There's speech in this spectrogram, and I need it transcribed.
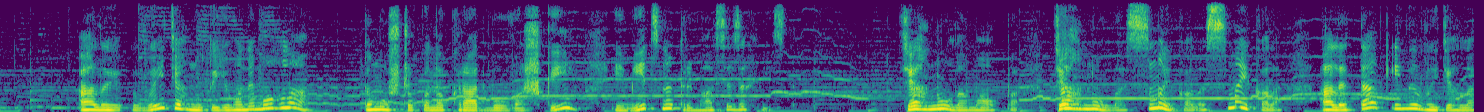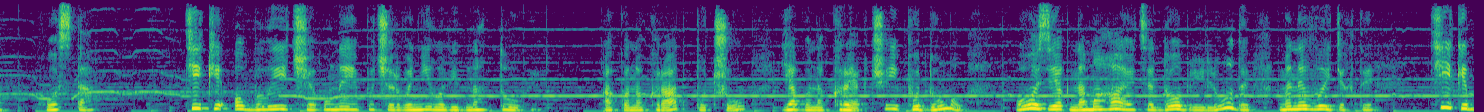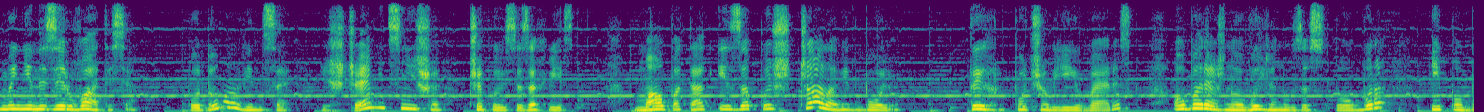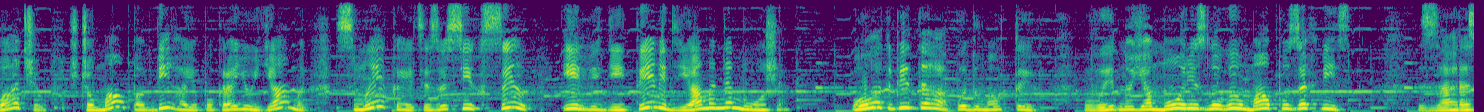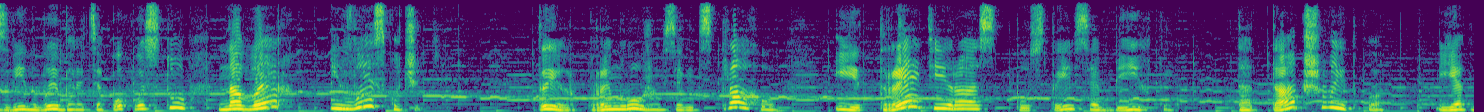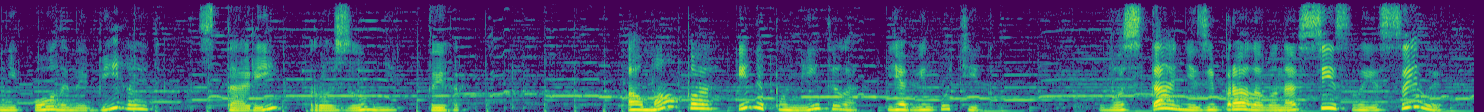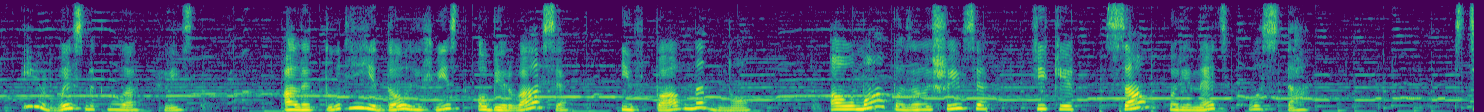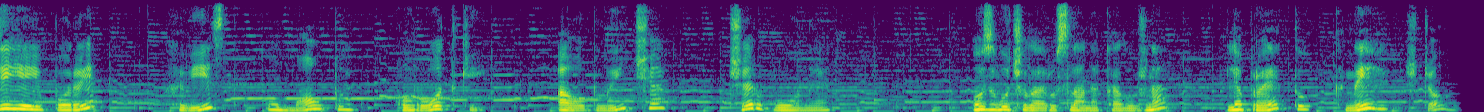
але витягнути його не могла, тому що конократ був важкий і міцно тримався за хвіст. Тягнула мавпа, тягнула, смикала, смикала, але так і не витягла хвоста. Тільки обличчя у неї почервоніло від натуги, а конократ почув, як вона крекче, і подумав, ось як намагаються добрі люди мене витягти, тільки б мені не зірватися. Подумав він це і ще міцніше чепився за хвіст. Мавпа так і запищала від болю. Тигр почув її вереск, обережно виглянув за стовбура і побачив, що мавпа бігає по краю ями, смикається з усіх сил і відійти від ями не може. От біда, подумав тигр. Видно, я морі зловив мавпу за хвіст. Зараз він вибереться по хвосту наверх і вискочить. Тигр примружився від страху і третій раз пустився бігти. Та так швидко, як ніколи не бігають старі розумні тигри. А мавпа і не помітила, як він утік. Востаннє зібрала вона всі свої сили і висмикнула хвіст. Але тут її довгий хвіст обірвався і впав на дно, а у мавпи залишився тільки сам корінець хвоста. З тієї пори хвіст у мавпи короткий, а обличчя червоне. Озвучила Руслана Калужна для проекту Книги що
